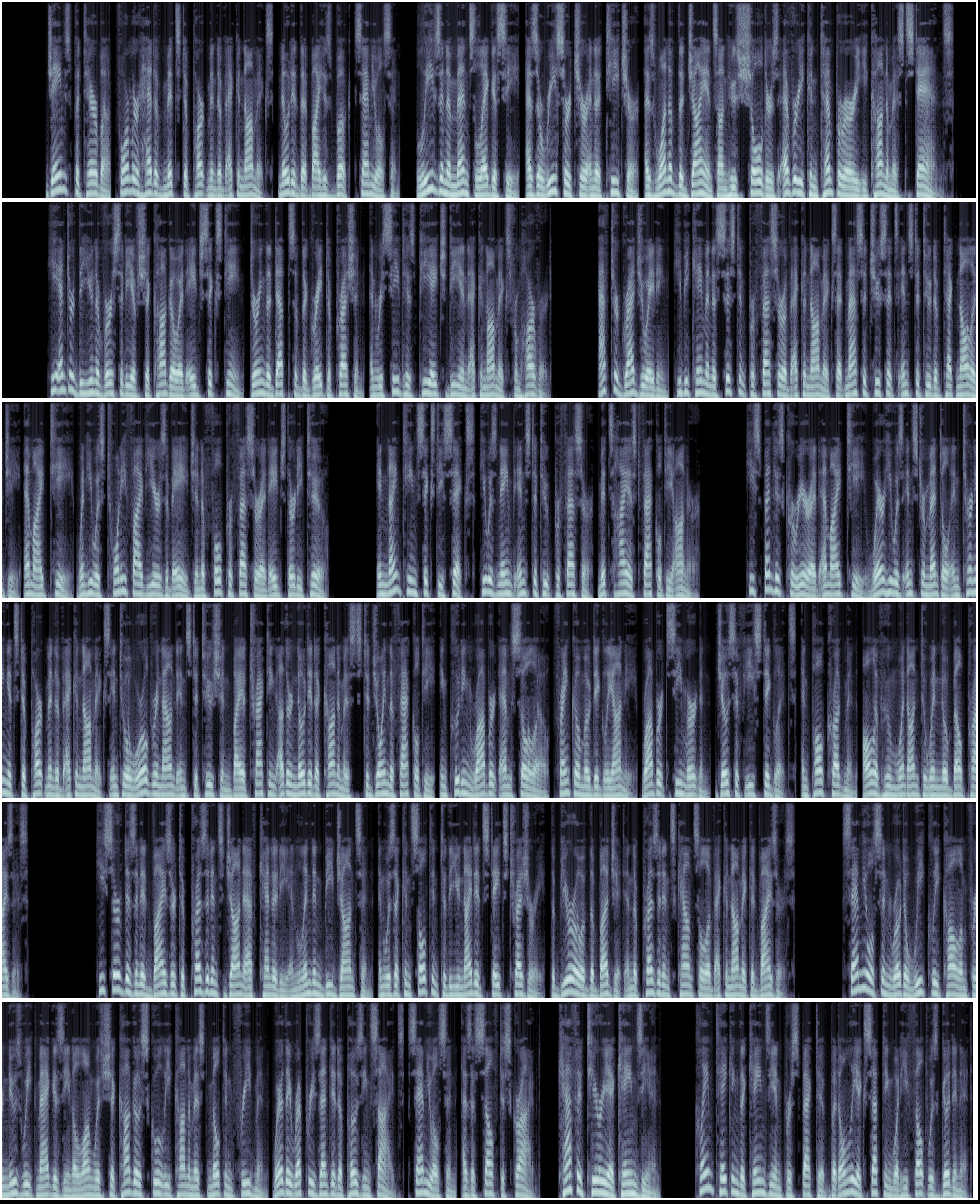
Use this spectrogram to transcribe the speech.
James Poterba, former head of MIT's Department of Economics, noted that by his book, Samuelson leaves an immense legacy, as a researcher and a teacher, as one of the giants on whose shoulders every contemporary economist stands." He entered the University of Chicago at age 16, during the depths of the Great Depression, and received his Ph.D. in economics from Harvard. After graduating, he became an assistant professor of economics at Massachusetts Institute of Technology when he was 25 years of age and a full professor at age 32. In 1966, he was named Institute Professor, MIT's highest faculty honor. He spent his career at MIT where he was instrumental in turning its Department of Economics into a world-renowned institution by attracting other noted economists to join the faculty, including Robert M. Solow, Franco Modigliani, Robert C. Merton, Joseph E. Stiglitz, and Paul Krugman, all of whom went on to win Nobel Prizes. He served as an advisor to Presidents John F. Kennedy and Lyndon B. Johnson, and was a consultant to the United States Treasury, the Bureau of the Budget and the President's Council of Economic Advisers. Samuelson wrote a weekly column for Newsweek magazine along with Chicago school economist Milton Friedman, where they represented opposing sides. Samuelson, as a self described cafeteria Keynesian, claimed taking the Keynesian perspective but only accepting what he felt was good in it.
